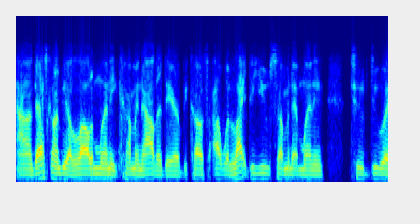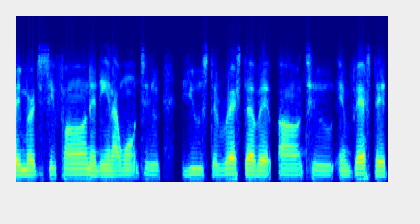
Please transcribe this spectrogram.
Uh, that's going to be a lot of money coming out of there because I would like to use some of that money to do an emergency fund, and then I want to use the rest of it uh, to invest it.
